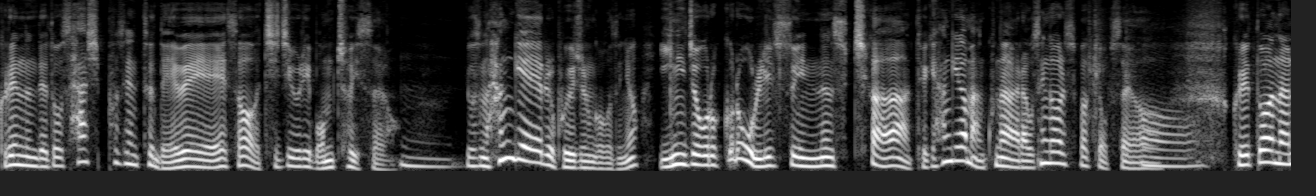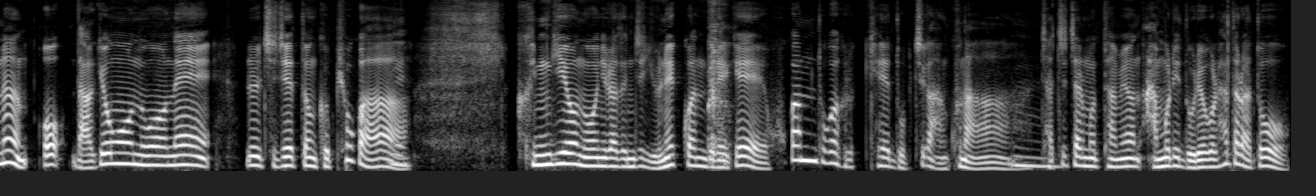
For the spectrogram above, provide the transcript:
그랬는데도 40% 내외에서 지지율이 멈춰 있어요. 음. 이것은 한계를 보여주는 거거든요. 인위적으로 끌어올릴 수 있는 수치가 되게 한계가 많구나라고 생각할 수밖에 없어요. 어. 그리고 또 하나는 어 나경원 의원의를 지지했던 그 표가 네. 김기현 의원이라든지 윤핵관들에게 호감도가 그렇게 높지가 않구나. 음. 자칫 잘못하면 아무리 노력을 하더라도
